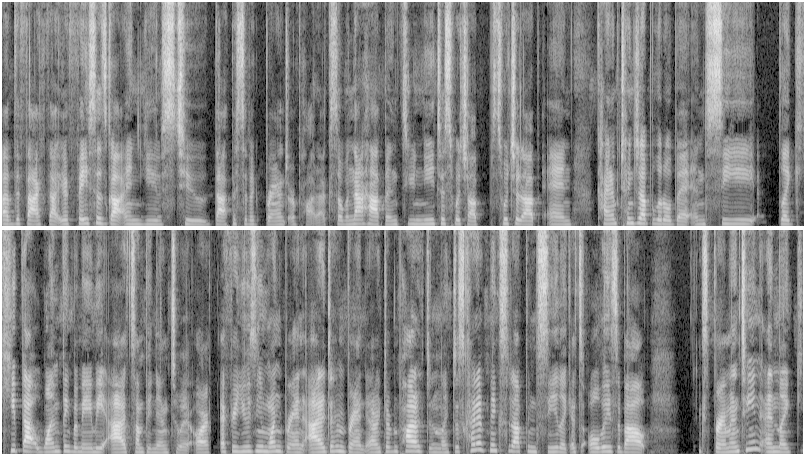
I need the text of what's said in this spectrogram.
of the fact that your face has gotten used to that specific brand or product. So when that happens, you need to switch up, switch it up and kind of change it up a little bit and see like keep that one thing but maybe add something into it or if you're using one brand add a different brand or a different product and like just kind of mix it up and see like it's always about experimenting and like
